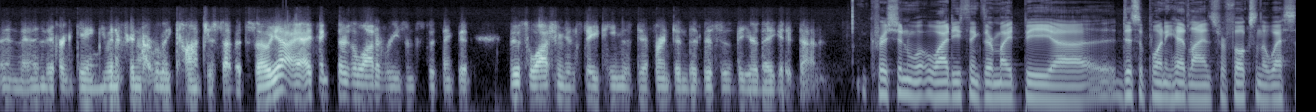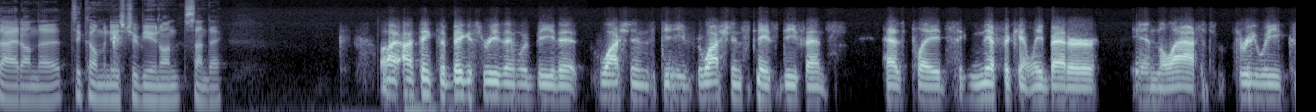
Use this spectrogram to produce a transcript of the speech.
in, in, a different game, even if you're not really conscious of it. So yeah, I, I think there's a lot of reasons to think that this Washington State team is different and that this is the year they get it done. Christian, why do you think there might be uh, disappointing headlines for folks on the West Side on the Tacoma News Tribune on Sunday? Well, I think the biggest reason would be that Washington's de- Washington State's defense has played significantly better in the last three weeks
